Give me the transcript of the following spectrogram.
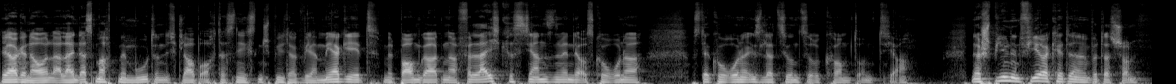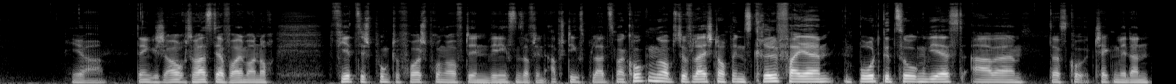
Ja, genau. Und allein das macht mir Mut. Und ich glaube auch, dass nächsten Spieltag wieder mehr geht mit Baumgartner. Vielleicht Christiansen, wenn der aus Corona, aus der Corona-Isolation zurückkommt. Und ja, einer spielenden Viererkette, dann wird das schon. Ja, denke ich auch. Du hast ja vor allem auch noch 40 Punkte Vorsprung auf den, wenigstens auf den Abstiegsplatz. Mal gucken, ob du vielleicht noch ins Grillfeierboot gezogen wirst, aber das checken wir dann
